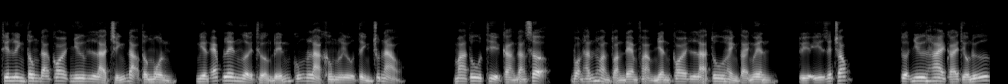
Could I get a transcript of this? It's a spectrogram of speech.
Thiên linh tông đã coi như là chính đạo tông môn, nghiền ép lên người thường đến cũng là không lưu tình chút nào. Ma tu thì càng đáng sợ, bọn hắn hoàn toàn đem phạm nhân coi là tu hành tài nguyên, tùy ý giết chóc. Tựa như hai cái thiếu nữ,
